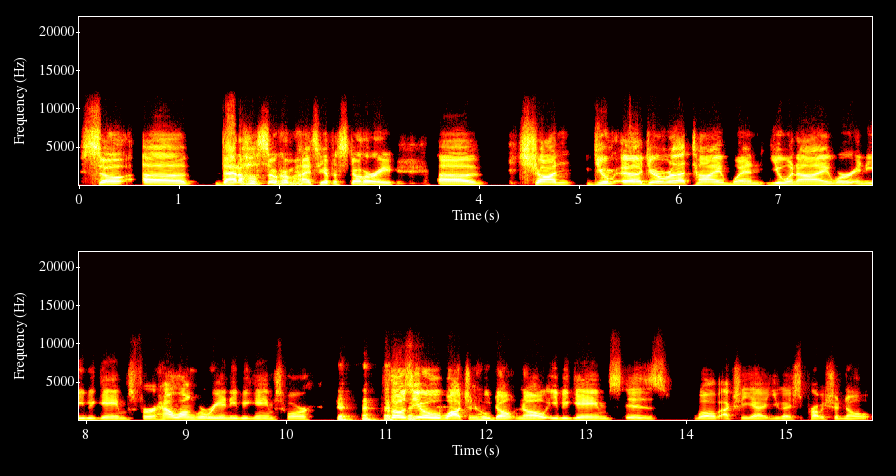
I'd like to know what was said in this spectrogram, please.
so uh, that also reminds me of a story. Uh, Shawn, do you uh, do you remember that time when you and I were in EB Games for how long were we in EB Games for? For those of you watching who don't know, EB Games is well, actually, yeah, you guys probably should know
